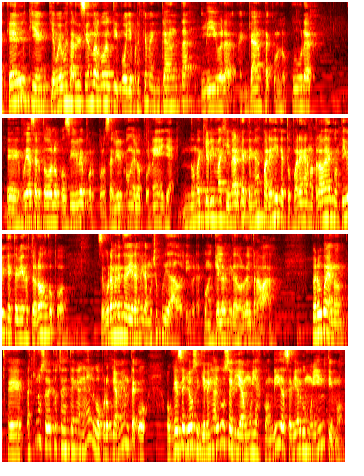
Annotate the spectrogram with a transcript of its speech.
Aquel quien, quien hoy va a estar diciendo algo del tipo, oye, pero es que me encanta Libra, me encanta con locura, eh, voy a hacer todo lo posible por, por salir con él o con ella. No me quiero imaginar que tengas pareja y que tu pareja no trabaje contigo y que esté viendo este horóscopo. Seguramente te dirá, mira, mucho cuidado Libra con aquel admirador del trabajo. Pero bueno, eh, aquí no se ve que ustedes tengan algo propiamente, o, o qué sé yo, si tienen algo sería muy escondida, sería algo muy íntimo.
